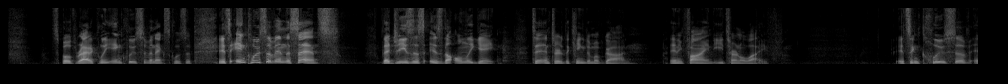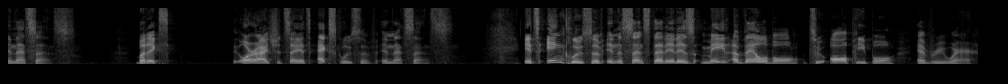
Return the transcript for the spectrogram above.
It's both radically inclusive and exclusive. It's inclusive in the sense that Jesus is the only gate to enter the kingdom of God and find eternal life. It's inclusive in that sense. But it's, or I should say, it's exclusive in that sense. It's inclusive in the sense that it is made available to all people everywhere.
